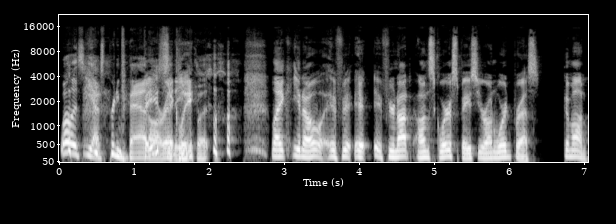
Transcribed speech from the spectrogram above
Well, it's yeah, it's pretty bad already. But like you know, if if you're not on Squarespace, you're on WordPress. Come on.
